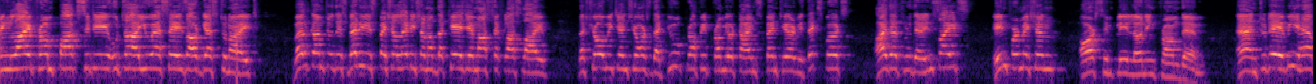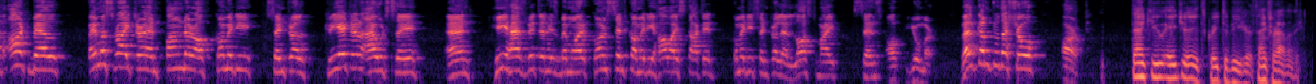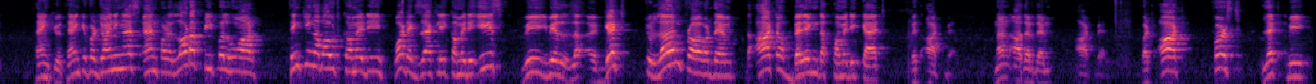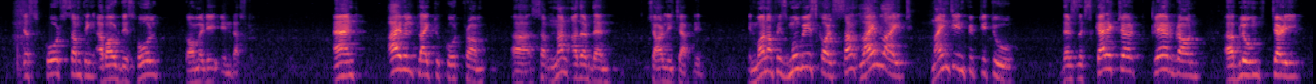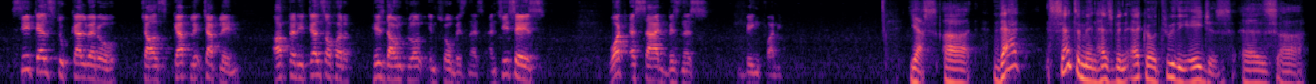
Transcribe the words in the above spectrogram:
Coming live from Park City, Utah, USA is our guest tonight. Welcome to this very special edition of the KJ Masterclass Live, the show which ensures that you profit from your time spent here with experts, either through their insights, information, or simply learning from them. And today we have Art Bell, famous writer and founder of Comedy Central, creator, I would say, and he has written his memoir, Constant Comedy How I Started Comedy Central and Lost My Sense of Humor. Welcome to the show, Art. Thank you, AJ. It's great to be here. Thanks for having me. Thank you. Thank you for joining us. And for a lot of people who are thinking about comedy, what exactly comedy is, we will uh, get to learn from them the art of belling the comedy cat with Art Bell. None other than Art Bell. But Art, first, let me just quote something about this whole comedy industry. And I will like to quote from uh, some none other than Charlie Chaplin. In one of his movies called Sun, Limelight, 1952, there's this character Claire Brown uh, Bloom Terry. She tells to Calvero Charles Chaplin after he tells of her his downfall in show business, and she says, "What a sad business being funny." Yes, uh, that sentiment has been echoed through the ages, as uh,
